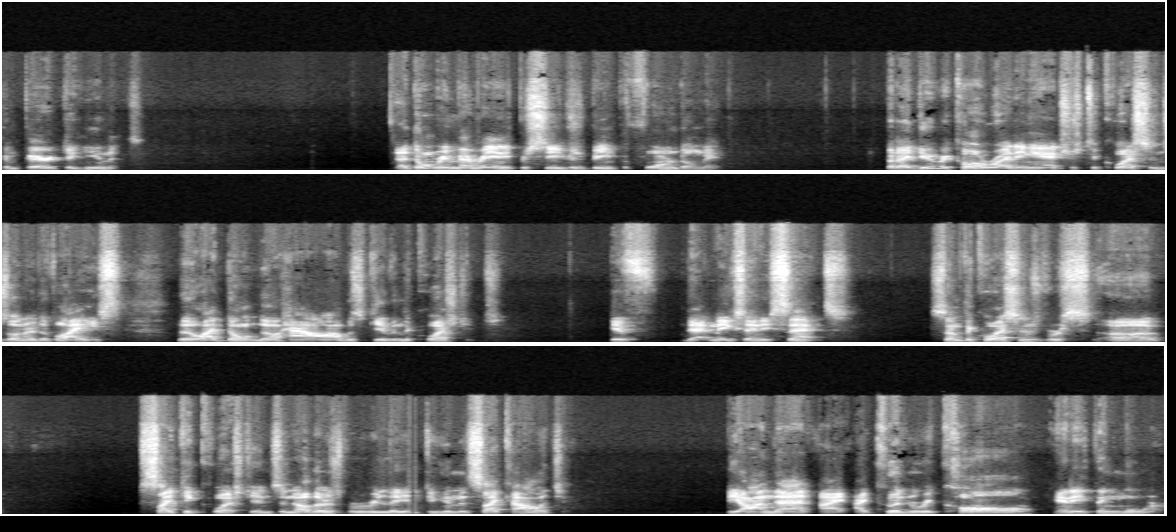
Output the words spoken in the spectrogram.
compared to humans. I don't remember any procedures being performed on me, but I do recall writing answers to questions on a device, though I don't know how I was given the questions, if that makes any sense. Some of the questions were uh, psychic questions, and others were related to human psychology. beyond that, I, I couldn't recall anything more.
